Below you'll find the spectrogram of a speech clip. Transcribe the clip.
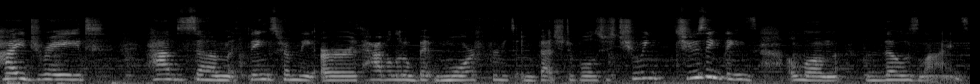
hydrate, have some things from the earth, have a little bit more fruits and vegetables, just chewing, choosing things along those lines.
